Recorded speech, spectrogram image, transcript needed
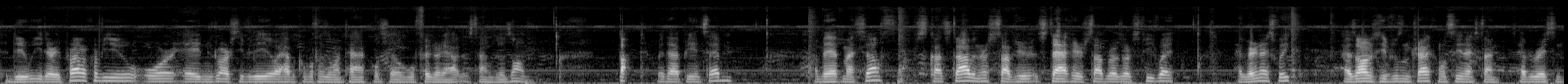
to do either a product review or a new RC video. I have a couple things I want to tackle, so we'll figure it out as time goes on. But with that being said, on behalf of myself, Scott Staub, and the rest of staff here at Staub Bros Speedway, have a very nice week. As always, keep losing track, and we'll see you next time. Happy racing.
